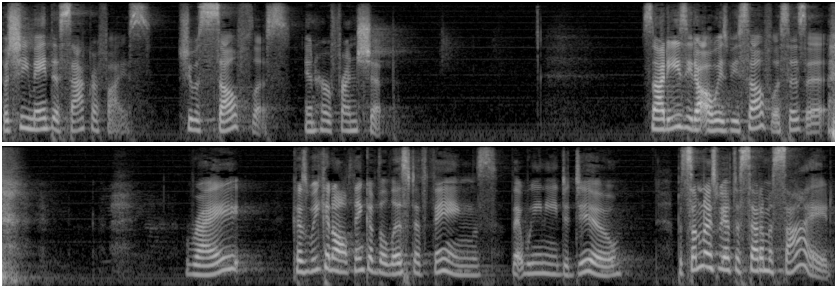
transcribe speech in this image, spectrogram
But she made this sacrifice. She was selfless in her friendship. It's not easy to always be selfless, is it? right? Because we can all think of the list of things that we need to do, but sometimes we have to set them aside,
